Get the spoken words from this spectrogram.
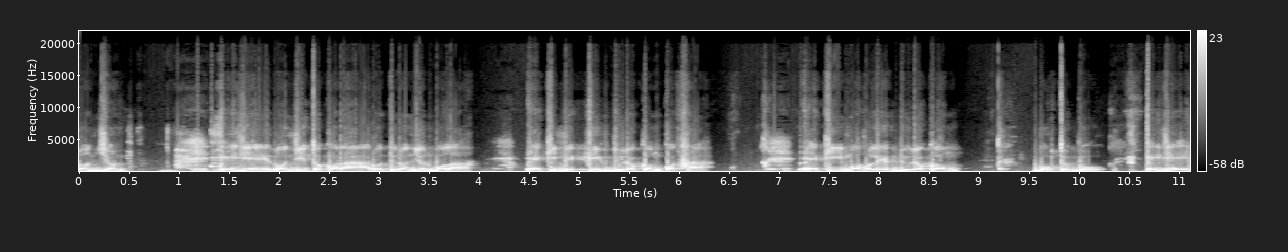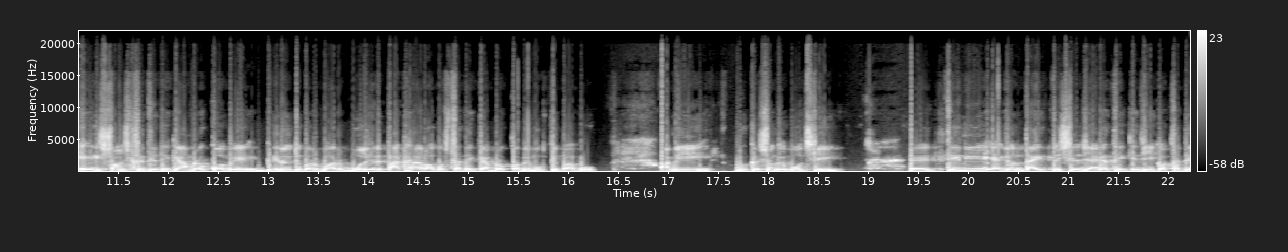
রঞ্জন। এই যে রঞ্জিত করা আর অতিরঞ্জন বলা একই ব্যক্তির দুই রকম কথা, একই মহলের দুই রকম বক্তব্য। এই যে এই সংস্কৃতি থেকে আমরা কবে বেরোতে পারব আর বলের পাঠার অবস্থা থেকে আমরা কবে মুক্তি পাবো? আমি দুঃখের সঙ্গে বলছি তিনি একজন দায়িত্বশীল জায়গা থেকে যে কথাটি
